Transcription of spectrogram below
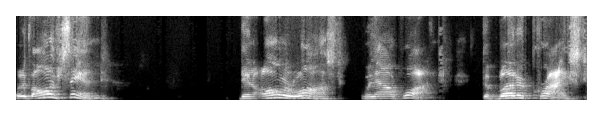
Well, if all have sinned, then all are lost without what? The blood of Christ.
